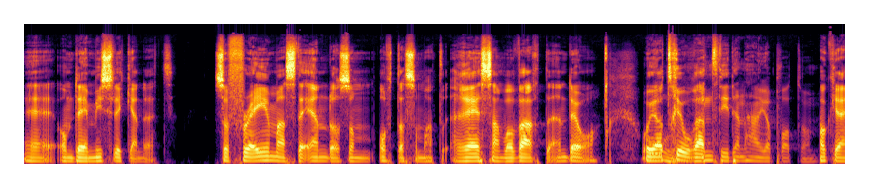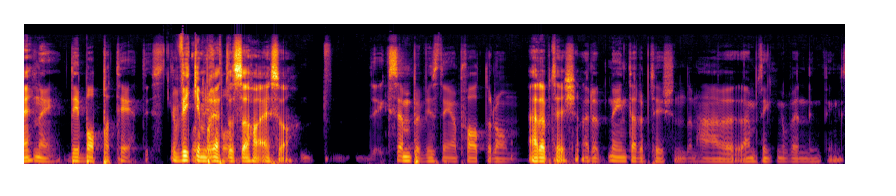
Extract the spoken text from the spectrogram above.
eh, om det misslyckandet, så framas det ändå som ofta som att resan var värt det ändå. Och jag Oh, tror att, Inte i den här jag pratar om. okej, Nej, det är bara patetiskt. vilken berättelse har jag så? Bara, exempelvis den jag pratade om. Adaptation. Adap- nej, inte adaptation. Den här I'm thinking of ending things.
